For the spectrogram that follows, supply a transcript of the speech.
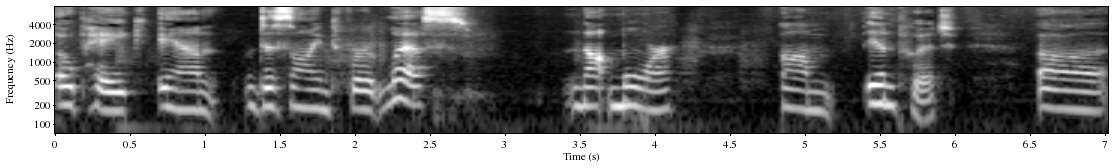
opaque and designed for less, not more, um, input. Uh,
